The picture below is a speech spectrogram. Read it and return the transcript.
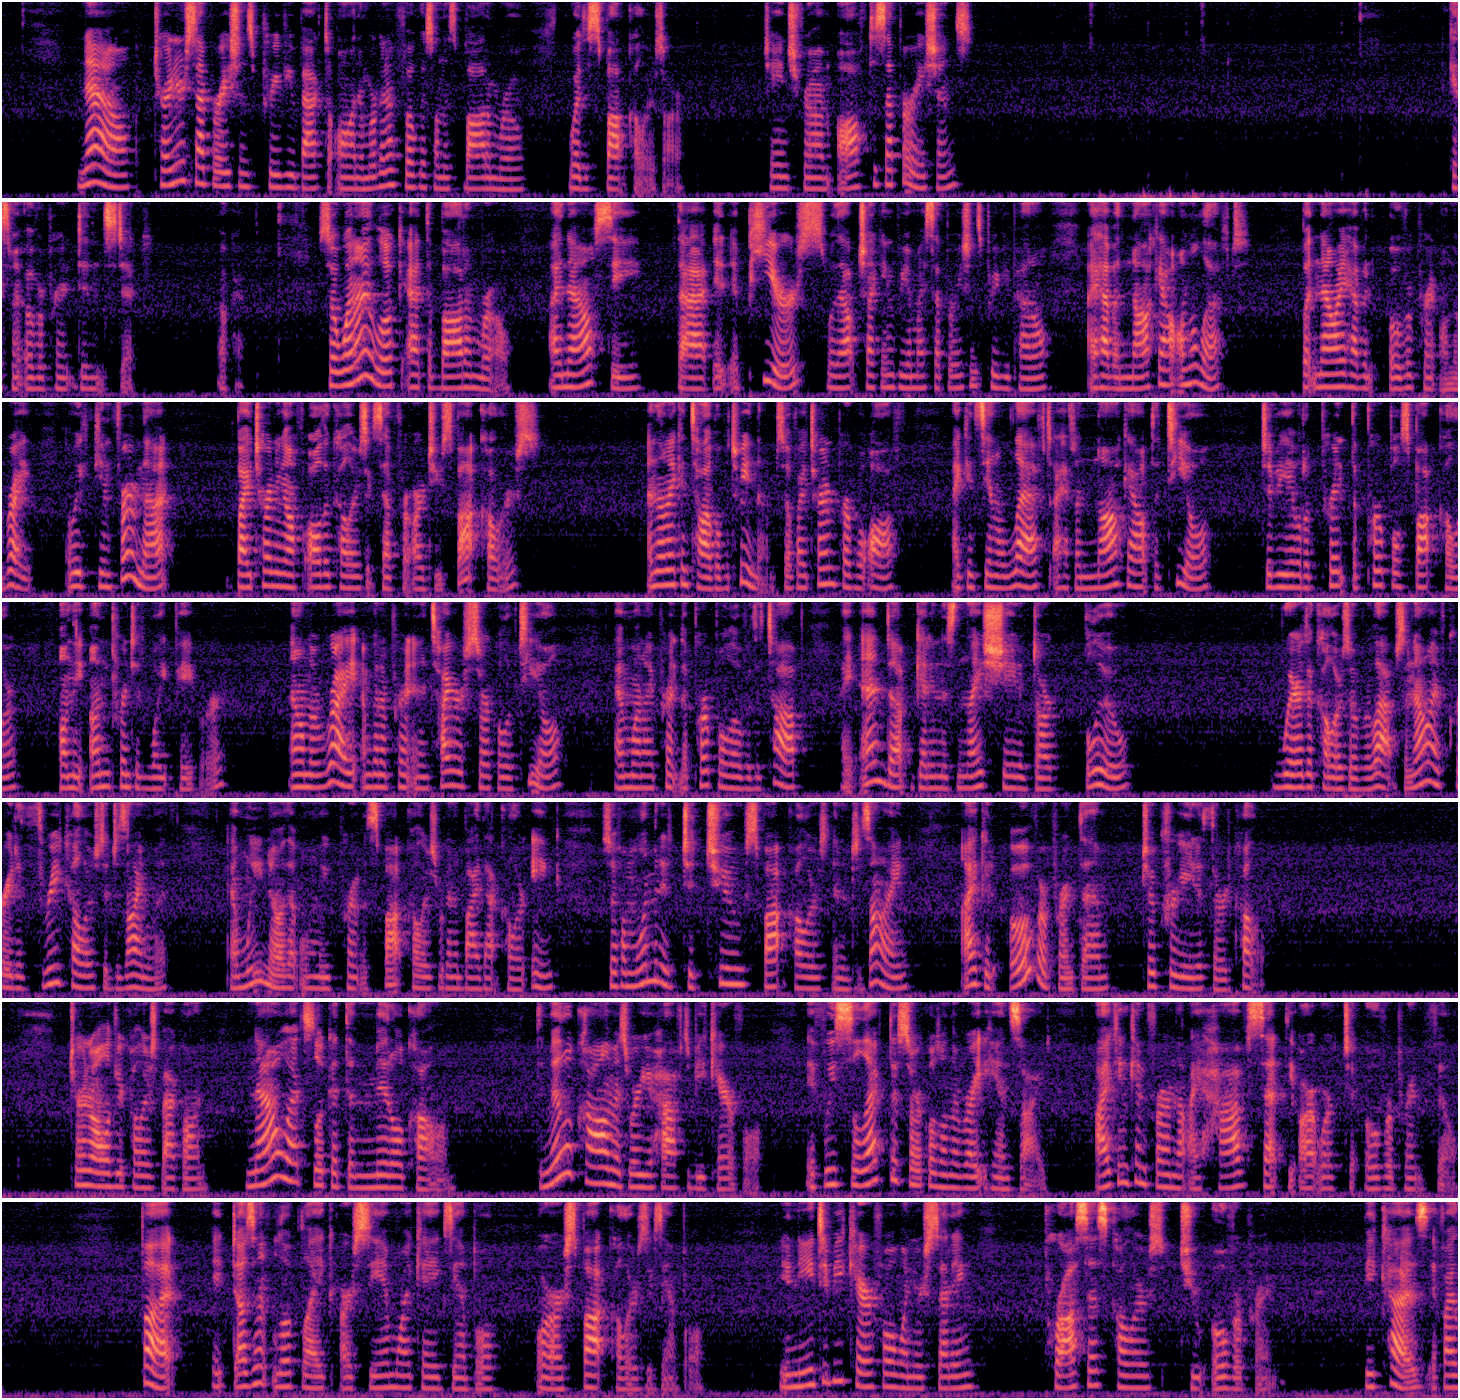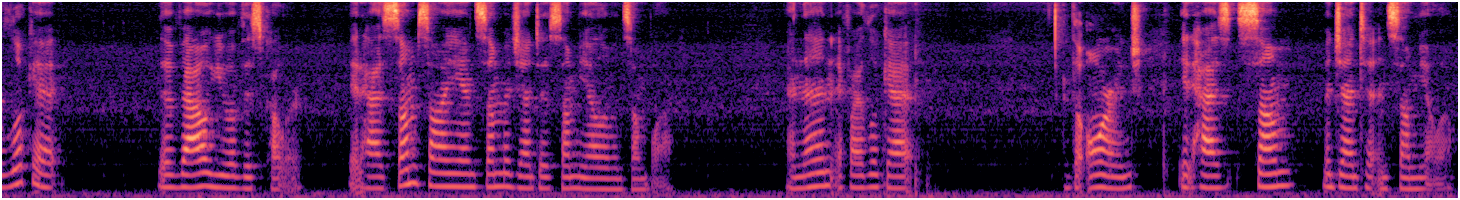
Now, turn your separations preview back to on and we're going to focus on this bottom row where the spot colors are. Change from off to separations. I guess my overprint didn't stick. Okay. So when I look at the bottom row, I now see that it appears, without checking via my separations preview panel, I have a knockout on the left, but now I have an overprint on the right. And we can confirm that by turning off all the colors except for our two spot colors. And then I can toggle between them. So if I turn purple off, I can see on the left I have to knock out the teal to be able to print the purple spot color on the unprinted white paper. And on the right, I'm going to print an entire circle of teal. And when I print the purple over the top, I end up getting this nice shade of dark blue where the colors overlap. So now I've created three colors to design with. And we know that when we print with spot colors, we're going to buy that color ink. So if I'm limited to two spot colors in a design, I could overprint them to create a third color. Turn all of your colors back on. Now let's look at the middle column. The middle column is where you have to be careful. If we select the circles on the right hand side, I can confirm that I have set the artwork to overprint fill. But it doesn't look like our CMYK example or our spot colors example. You need to be careful when you're setting process colors to overprint because if I look at the value of this color, it has some cyan, some magenta, some yellow, and some black. And then if I look at the orange, it has some magenta and some yellow.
